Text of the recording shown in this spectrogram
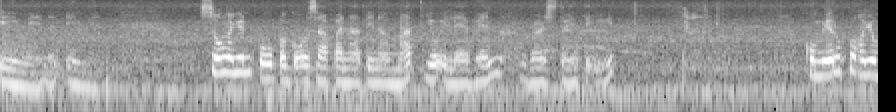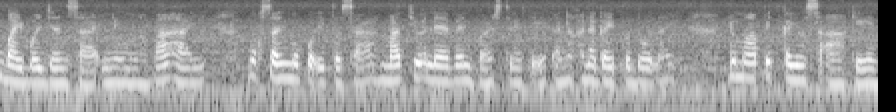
Amen and amen. So ngayon po, pag-uusapan natin ang Matthew 11, verse 28. Kung meron po kayong Bible dyan sa inyong mga bahay, buksan mo po ito sa Matthew 11 verse 28. Ang nakalagay po doon ay, Lumapit kayo sa akin,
